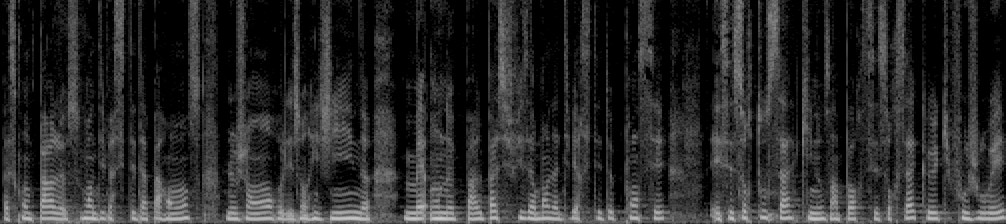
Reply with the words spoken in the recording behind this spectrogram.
parce qu'on parle souvent de diversité d'apparence, le genre, les origines, mais on ne parle pas suffisamment de la diversité de pensée. Et c'est surtout ça qui nous importe, c'est sur ça qu'il faut jouer,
